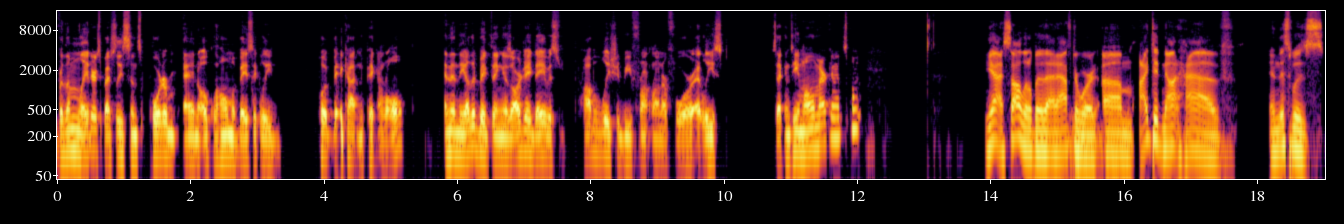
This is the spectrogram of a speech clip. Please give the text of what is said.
for them later, especially since Porter and Oklahoma basically put Bacot in the pick and roll. And then the other big thing is RJ Davis probably should be front runner for at least second team All American at this point. Yeah, I saw a little bit of that afterward. Um, I did not have, and this was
